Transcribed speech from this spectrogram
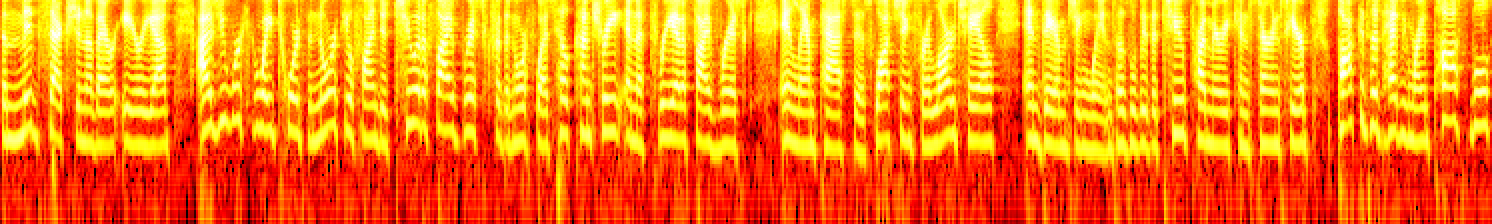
the midsection of our area. As you work your way towards the north north, you'll find a 2 out of 5 risk for the northwest hill country and a 3 out of 5 risk in Lampasas. Watching for large hail and damaging winds. Those will be the two primary concerns here. Pockets of heavy rain possible,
